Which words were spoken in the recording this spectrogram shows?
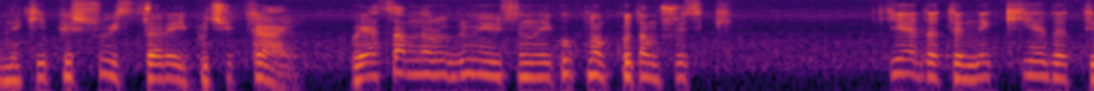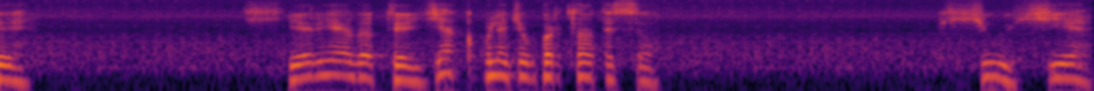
Не кипішуй, старий, почекай. Бо я сам не розуміюся, на яку кнопку там щось ки- кидати, не кидати. Хередати, як, блядь, обертатися? Q є.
